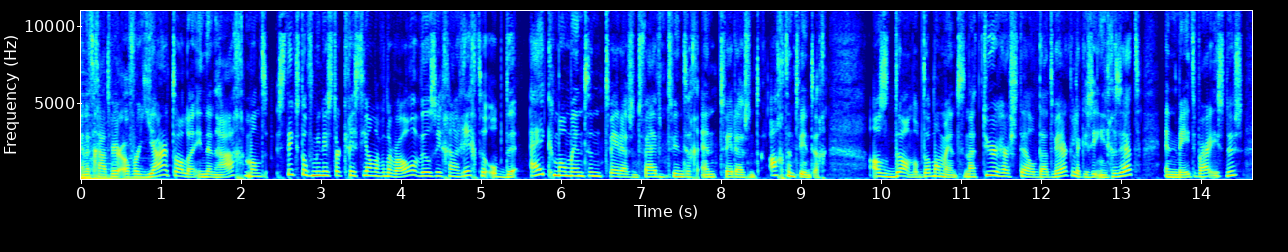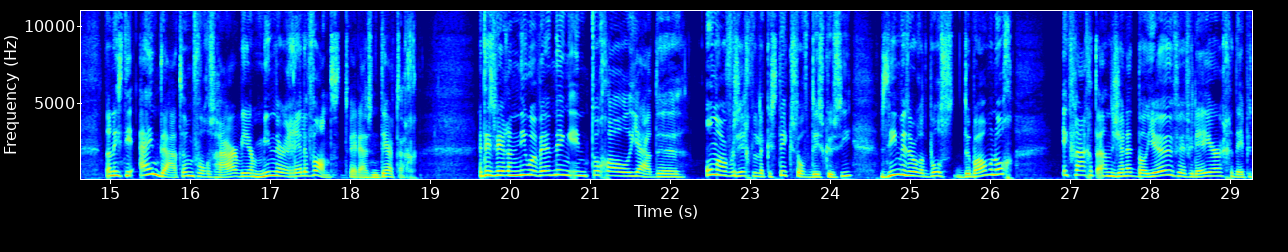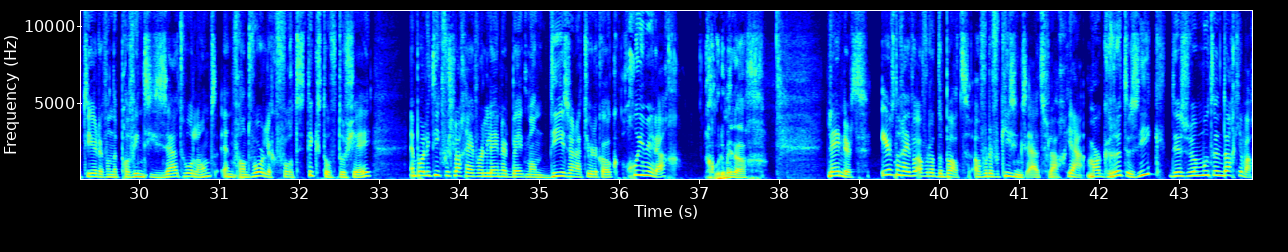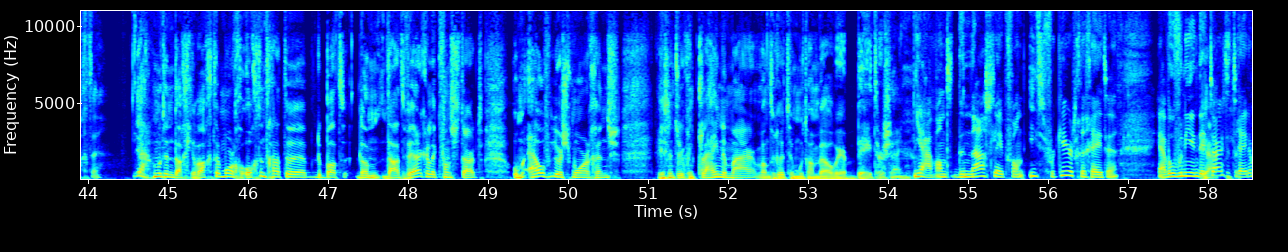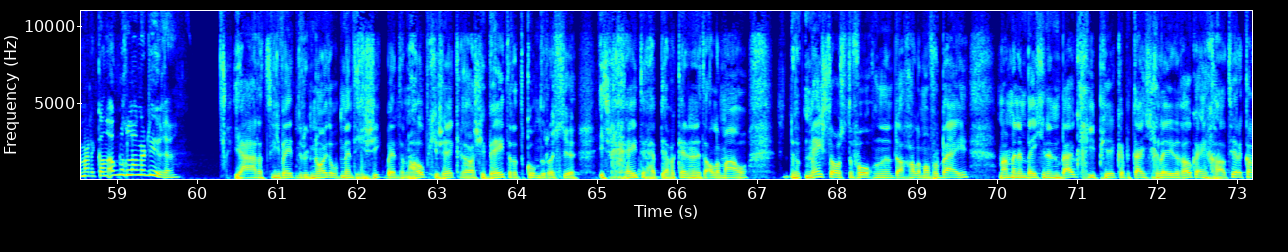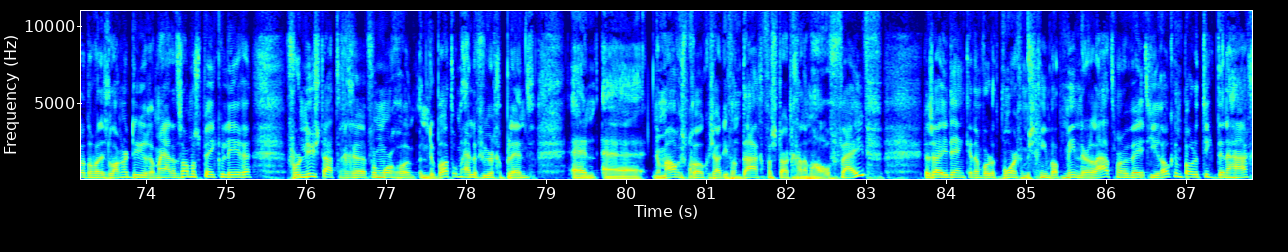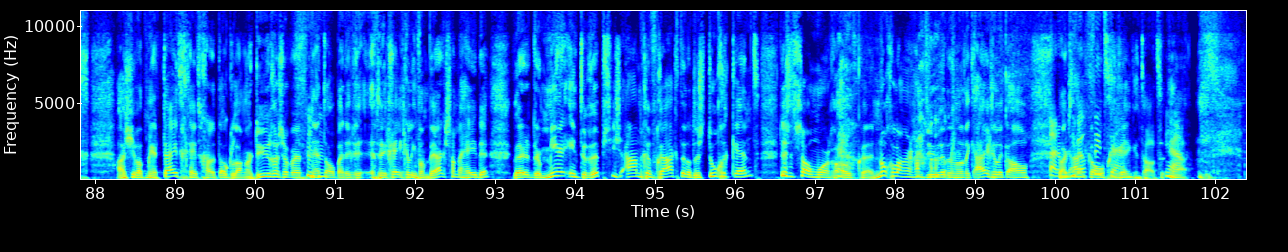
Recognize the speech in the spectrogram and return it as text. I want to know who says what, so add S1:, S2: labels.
S1: En het gaat weer over jaartallen in Den Haag. Want stikstofminister Christiane van der Wal wil zich gaan richten op de eikmomenten 2025 en 2028. Als dan op dat moment natuurherstel daadwerkelijk is ingezet en meetbaar is dus, dan is die einddatum volgens haar weer minder relevant, 2030. Het is weer een nieuwe wending in toch al ja, de onoverzichtelijke stikstofdiscussie. Zien we door het bos de bomen nog? Ik vraag het aan Jeannette Balieu, VVD'er, gedeputeerde van de provincie Zuid-Holland en verantwoordelijk voor het stikstofdossier. En politiek verslaggever Leonard Beekman, die is er natuurlijk ook. Goedemiddag.
S2: Goedemiddag.
S1: Leendert, eerst nog even over dat debat, over de verkiezingsuitslag. Ja, Mark Rutte ziek, dus we moeten een dagje wachten.
S2: Ja, we moeten een dagje wachten. Morgenochtend gaat het debat dan daadwerkelijk van start. Om 11 uur s morgens. Er is natuurlijk een kleine maar, want Rutte moet dan wel weer beter zijn.
S1: Ja, want de nasleep van iets verkeerd gegeten. Ja, we hoeven niet in detail
S2: Ja.
S1: te treden, maar dat kan ook nog langer duren.
S2: Ja, dat, je weet natuurlijk nooit op het moment dat je ziek bent. Dan hoop je zeker als je weet dat het komt doordat je iets gegeten hebt. Ja, we kennen het allemaal. Meestal is de volgende dag allemaal voorbij. Maar met een beetje een buikgriepje. Ik heb een tijdje geleden er ook een gehad. Ja, dan kan het nog wel eens langer duren. Maar ja, dat is allemaal speculeren. Voor nu staat er eh, voor morgen een debat om 11 uur gepland. En eh, normaal gesproken zou die vandaag van start gaan om half vijf. Dan zou je denken, dan wordt het morgen misschien wat minder laat. Maar we weten hier ook in Politiek Den Haag. Als je wat meer tijd geeft, gaat het ook langer duren. Zo werd net al bij de, re- de regeling van werkzaamheden. werden er meer interrupties aangevraagd. En dat is toegekend. Dus het zou morgen ook eh, nog langer gaan duren. dan dat ik eigenlijk al, waar
S1: moet
S2: ik eigenlijk al op gerekend had.
S1: Ja.
S2: Ja.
